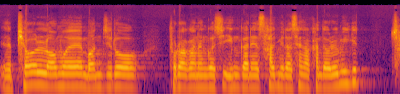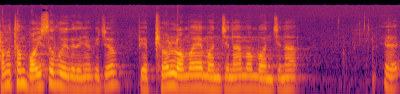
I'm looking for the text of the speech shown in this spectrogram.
예, 별 너머의 먼지로 돌아가는 것이 인간의 삶이라 생각한다 그러면 이게 잘못하면 멋있어 보이거든요. 그죠? 예, 별 너머의 먼지나 뭐 먼지나. 예.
